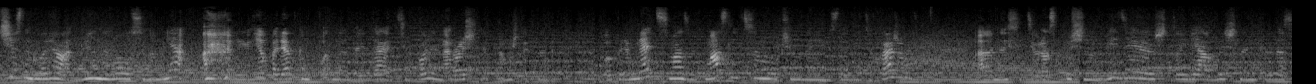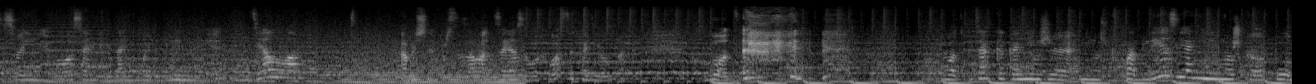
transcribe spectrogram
честно говоря, длинные волосы на мне мне порядком поднадоедают, тем более нарощенные, потому что их надо выпрямлять, смазывать маслицем, в общем, на ними следить, ухаживать, а, носить в распущенном виде, что я обычно никогда со своими волосами, когда они были длинные, не делала. Обычно я просто завязывала хвост и ходила так. Вот. Вот, так как они уже немножко подлезли, они немножко под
